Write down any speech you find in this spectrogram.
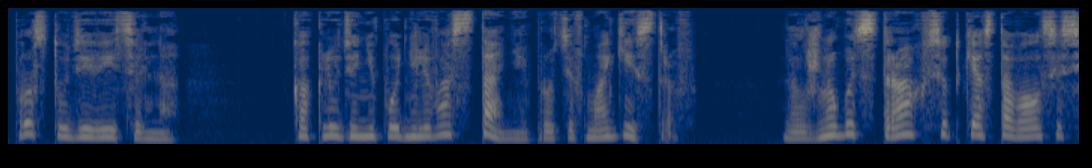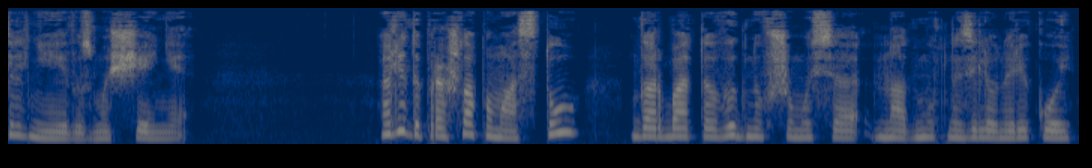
Просто удивительно, как люди не подняли восстание против магистров. Должно быть, страх все-таки оставался сильнее возмущения. Алида прошла по мосту, горбато выгнувшемуся над мутно-зеленой рекой,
